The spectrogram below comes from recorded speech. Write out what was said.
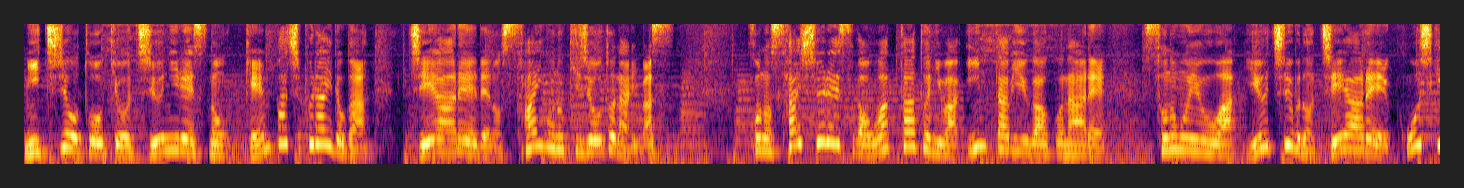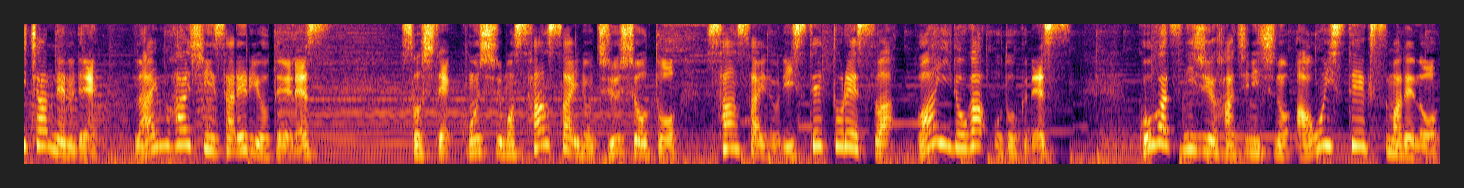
日曜東京12レースの原発プライドが JRA での最後の騎乗となります。この最終レースが終わった後にはインタビューが行われその模様は YouTube の JRA 公式チャンネルでライブ配信される予定です。そして今週も3歳の重賞と3歳のリステッドレースはワイドがお得です。5月28日の青いステークスまでの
